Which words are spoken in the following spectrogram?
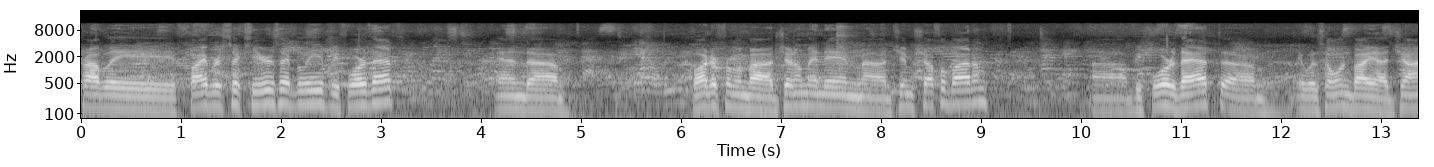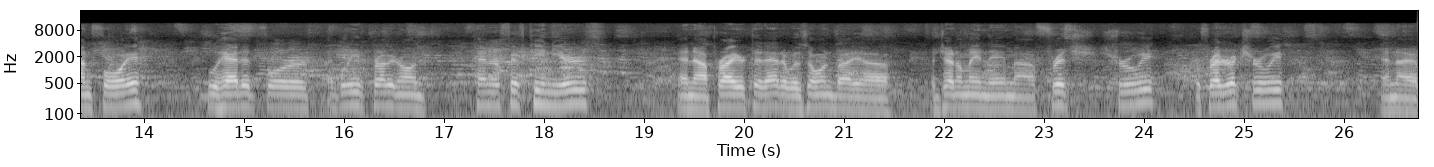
probably five or six years, I believe, before that. And um, bought it from a gentleman named uh, Jim Shufflebottom. Uh, before that, um, it was owned by uh, John Foy, who had it for, I believe, probably around 10 or 15 years. And uh, prior to that, it was owned by uh, a gentleman named uh, Fritz Schruey, or Frederick Schruey. And I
